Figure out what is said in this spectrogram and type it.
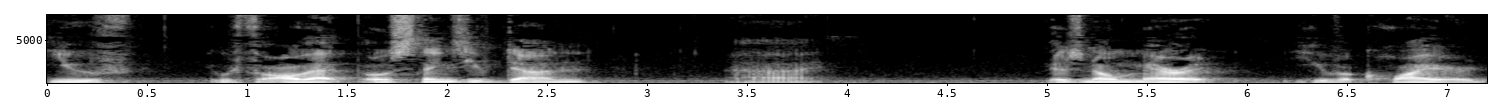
You've, with all that, those things you've done, uh, there's no merit you've acquired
